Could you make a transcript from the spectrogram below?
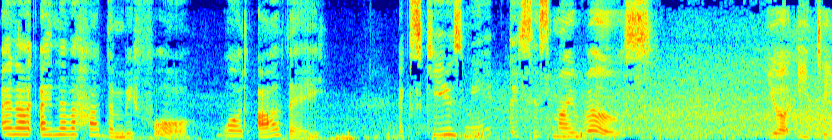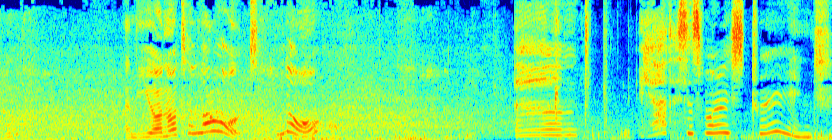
And I, I never had them before. What are they? Excuse me, this is my rose. You're eating and you're not allowed. No. And yeah, this is very strange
